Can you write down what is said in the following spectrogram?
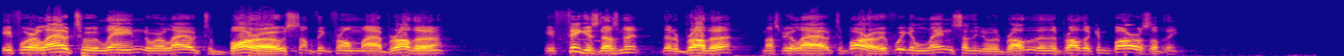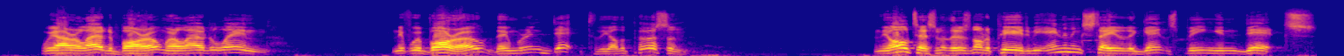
if we're allowed to lend or allowed to borrow something from our brother, it figures, doesn't it, that a brother must be allowed to borrow. If we can lend something to a brother, then the brother can borrow something. We are allowed to borrow and we're allowed to lend. And if we borrow, then we're in debt to the other person. In the Old Testament, there does not appear to be anything stated against being in debt.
